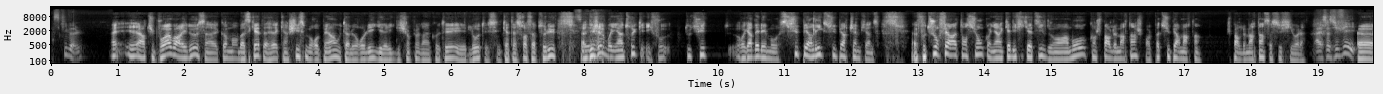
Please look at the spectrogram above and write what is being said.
à ce qu'ils veulent alors tu pourrais avoir les deux, c'est comme en basket avec un schisme européen où tu as l'Euroleague et la Ligue des Champions d'un côté et de l'autre, et c'est une catastrophe absolue. Euh, déjà, il y a un truc, il faut tout de suite regarder les mots. Super League, Super Champions. Il euh, faut toujours faire attention quand il y a un qualificatif devant un mot. Quand je parle de Martin, je parle pas de Super Martin. Je parle de Martin, ça suffit, voilà. Ah, ça suffit. Euh,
